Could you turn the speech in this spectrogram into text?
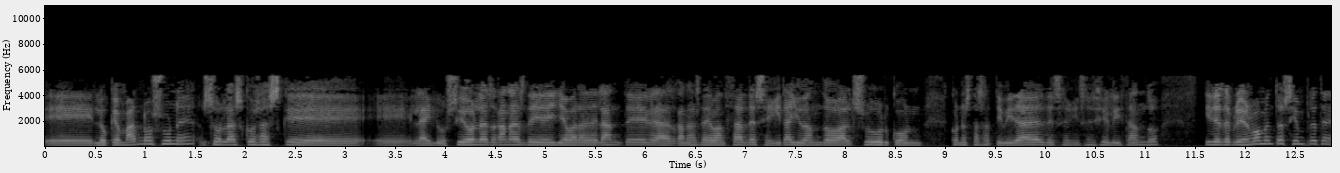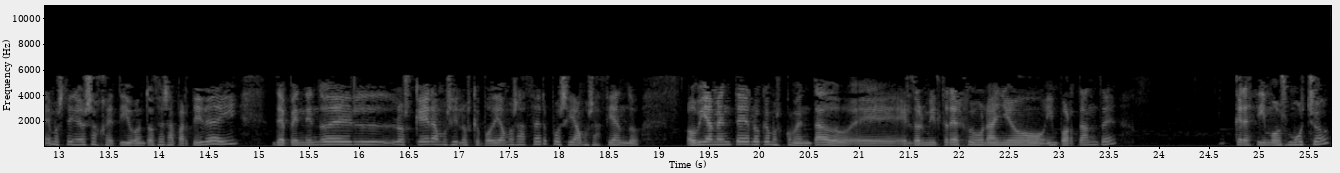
eh, lo que más nos une son las cosas que eh, la ilusión, las ganas de llevar adelante, las ganas de avanzar, de seguir ayudando al sur con, con nuestras actividades, de seguir sensibilizando. Y desde el primer momento siempre hemos tenido ese objetivo. Entonces, a partir de ahí, dependiendo de los que éramos y los que podíamos hacer, pues íbamos haciendo. Obviamente, es lo que hemos comentado. Eh, el 2003 fue un año importante. Crecimos mucho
